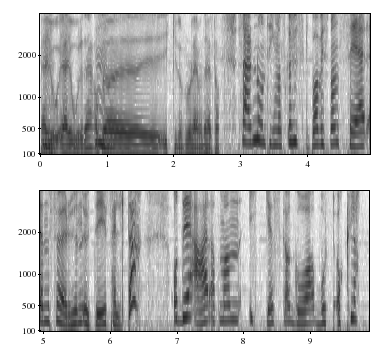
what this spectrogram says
jeg, gjorde- jeg gjorde det. Altså, eh, Ikke noe problem i det hele tatt. Så er det noen ting man skal huske på hvis man ser en førerhund ute i feltet. Og det er at man ikke skal gå bort og klappe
